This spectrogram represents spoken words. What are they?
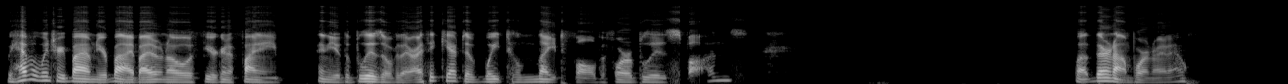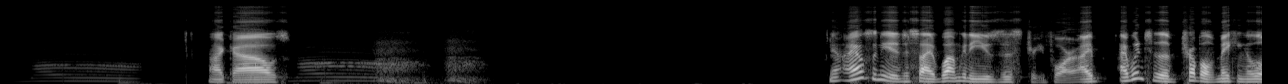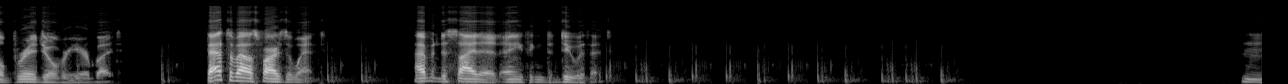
we have a wintry biome nearby, but I don't know if you're going to find any, any of the blizz over there. I think you have to wait till nightfall before a blizz spawns. But they're not important right now. Hi, cows. Yeah, I also need to decide what I'm going to use this tree for. I, I went to the trouble of making a little bridge over here, but that's about as far as it went. I haven't decided anything to do with it. Hmm.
